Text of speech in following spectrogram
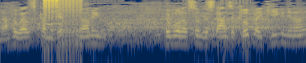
know, who else can they get? You know, I mean, who else understands a club like Keegan? You know.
